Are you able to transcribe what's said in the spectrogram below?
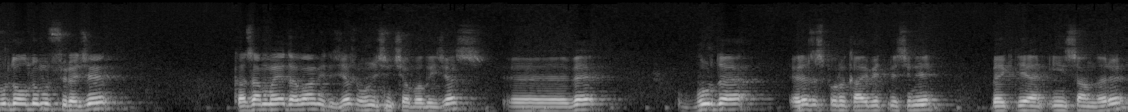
burada olduğumuz sürece kazanmaya devam edeceğiz. Onun için çabalayacağız. Ve burada Elazığspor'un kaybetmesini bekleyen insanları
